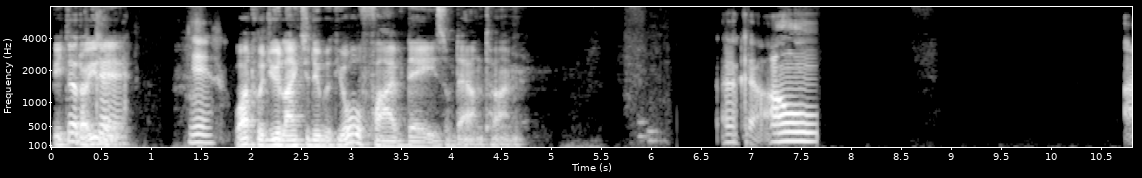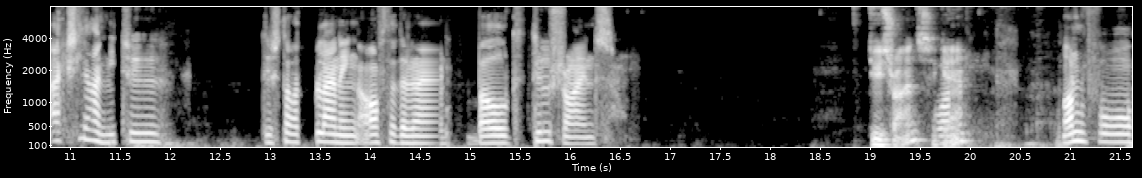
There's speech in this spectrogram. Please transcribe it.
Peter, are you Okay. there? Yes. What would you like to do with your five days of downtime? Okay, I'll. Actually, I need to to start planning after the round. Build two shrines. Two shrines. Okay. One, one for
